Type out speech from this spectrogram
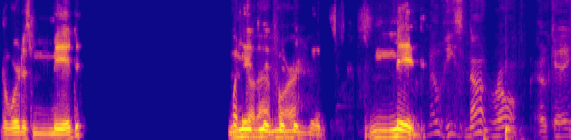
The word is mid. Mid, mid, mid, mid, mid, No, he's not wrong. Okay.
